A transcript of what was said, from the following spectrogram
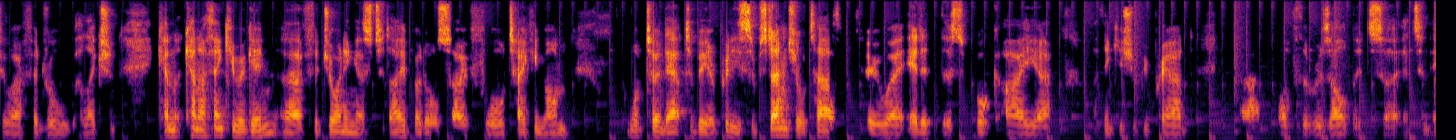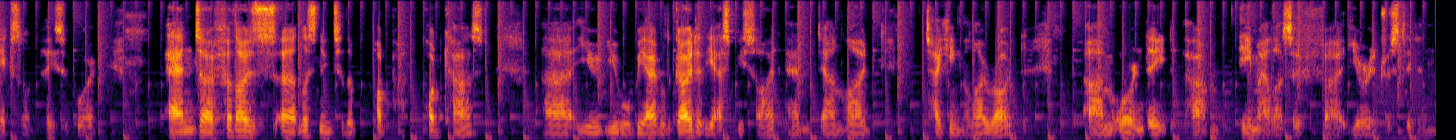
to our federal election. Can can I thank you again uh, for joining us today, but also for taking on what turned out to be a pretty substantial task to uh, edit this book. I uh, I think you should be proud of the result. It's it's an excellent piece of work. And for those listening to the pod- podcast, you you will be able to go to the ASPI site and download taking the low road, um, or indeed um, email us if uh, you're interested in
